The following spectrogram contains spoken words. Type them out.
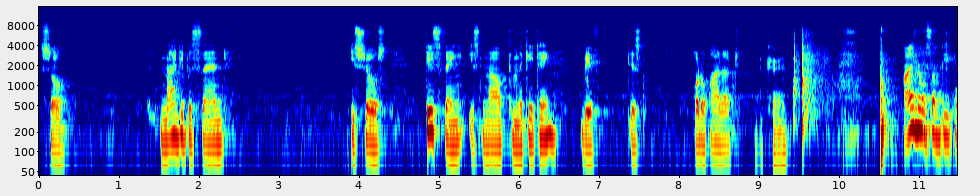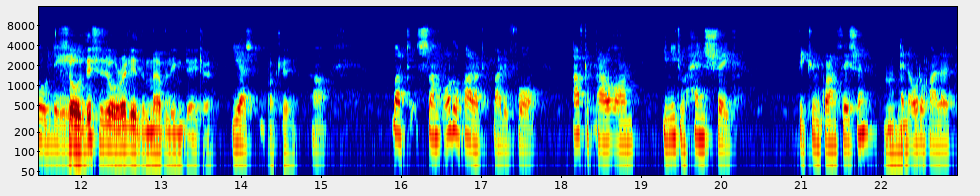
so 90% it shows this thing is now communicating with this autopilot. Okay. I know some people they So this is already the Mavlink data. yes, Okay. but some autopilot by default after power on you need to handshake between ground station and autopilot.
